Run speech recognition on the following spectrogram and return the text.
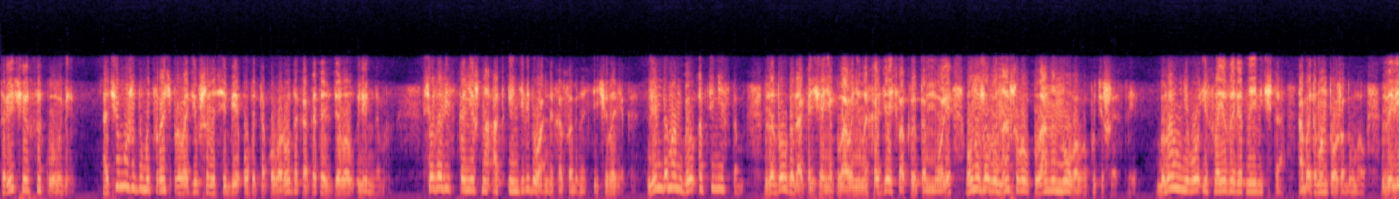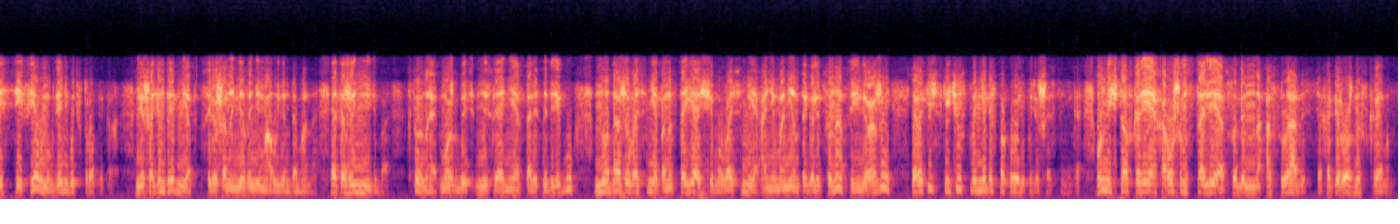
Встреча с акулами. О чем может думать врач, проводивший на себе опыт такого рода, как это сделал Линдеман? Все зависит, конечно, от индивидуальных особенностей человека. Линдеман был оптимистом. Задолго до окончания плавания, находясь в открытом море, он уже вынашивал планы нового путешествия. Была у него и своя заветная мечта, об этом он тоже думал, завести ферму где-нибудь в тропиках. Лишь один предмет совершенно не занимал Линдемана — это женитьба. Кто знает, может быть, мысли о ней остались на берегу, но даже во сне, по-настоящему во сне, а не в моменты галлюцинаций и миражей, эротические чувства не беспокоили путешественника. Он мечтал скорее о хорошем столе, особенно о сладостях, о пирожных с кремом.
